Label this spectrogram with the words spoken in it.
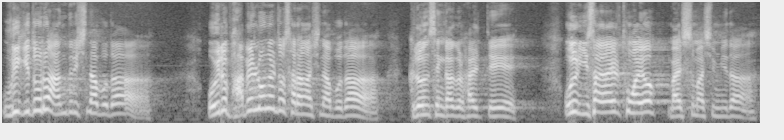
우리 기도를 안 들으시나 보다. 오히려 바벨론을 더 사랑하시나 보다. 그런 생각을 할 때에 오늘 이사야를 통하여 말씀하십니다.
